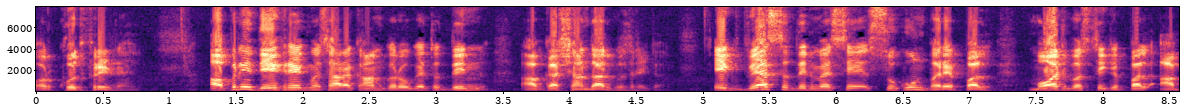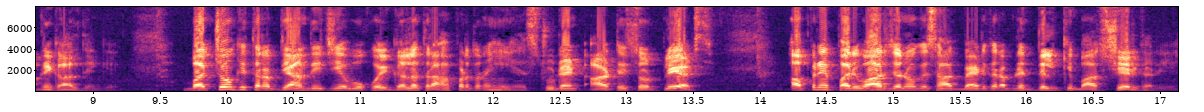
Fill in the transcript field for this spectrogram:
और खुद फ्री रहें। अपनी देखरेख में सारा काम करोगे तो दिन आपका शानदार गुजरेगा। एक व्यस्त दिन में से सुकून भरे पल, मौज बस्ती के पल आप निकाल देंगे। बच्चों की तरफ़ ध्यान दीजिए, वो कोई गलत राह पर तो नहीं है। स्टूडेंट, आर्टिस्ट और प्लेयर्स अपने परिवारजनों के साथ बैठकर अपने दिल की बात शेयर करिए।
